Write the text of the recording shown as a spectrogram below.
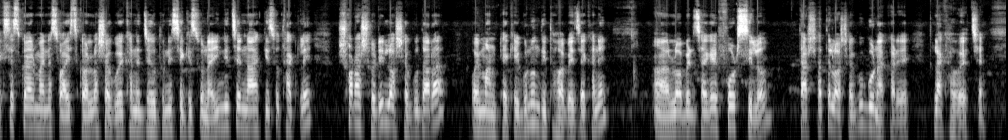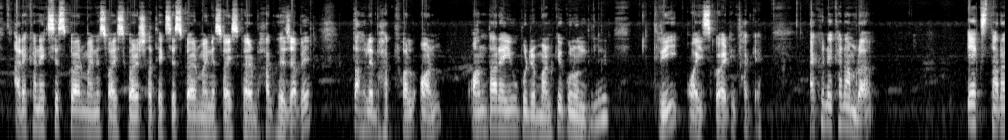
x square minus y square লসাগু। এখানে যেহেতু নিচে কিছু নাই, নিচে না কিছু থাকলে সরাসরি লসাগু দ্বারা ওই মানটাকে গুণন দিতে হবে। যেখানে লবের জায়গায় ফোর ছিল তার সাথে লসাগু গুণ আকারে লেখা হয়েছে। আর এখানে এক্স স্কোয়ার মাইনাস ওয়াই স্কোয়ারের সাথে x square minus y square ভাগ হয়ে যাবে। তাহলে ভাগফল অন অন দ্বারা এই উপরের মানকে গুণন দিলে থ্রি ওয়াই স্কোয়ারই থাকে। এখন এখানে আমরা এক্স দ্বারা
